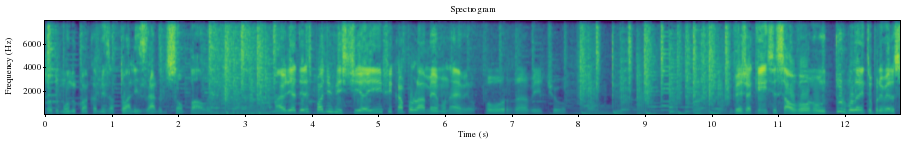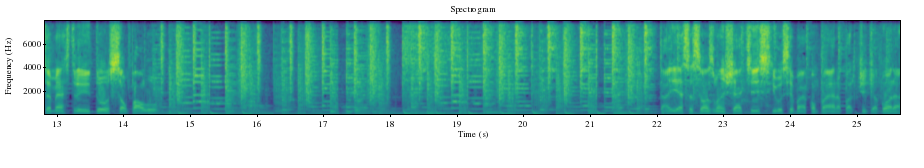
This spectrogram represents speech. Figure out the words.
Todo mundo com a camisa atualizada do São Paulo. A maioria deles pode vestir aí e ficar por lá mesmo, né, meu? Porra, bicho. Veja quem se salvou no turbulento primeiro semestre do São Paulo. Daí essas são as manchetes que você vai acompanhar a partir de agora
